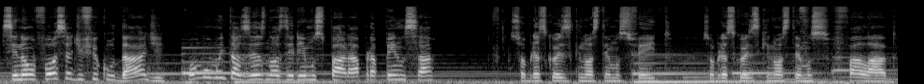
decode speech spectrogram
Se não fosse a dificuldade, como muitas vezes nós iríamos parar para pensar sobre as coisas que nós temos feito, sobre as coisas que nós temos falado?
